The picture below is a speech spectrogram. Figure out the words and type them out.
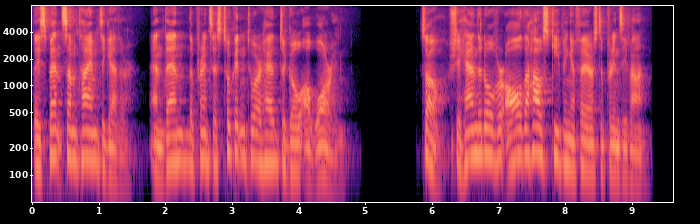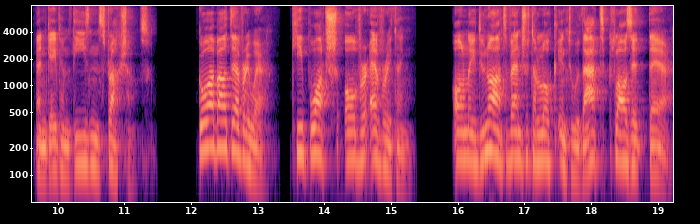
They spent some time together, and then the princess took it into her head to go a warring. So she handed over all the housekeeping affairs to Prince Ivan and gave him these instructions Go about everywhere, keep watch over everything. Only do not venture to look into that closet there.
